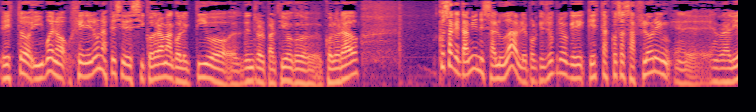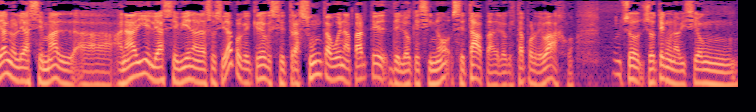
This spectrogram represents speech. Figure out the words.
esto y bueno, generó una especie de psicodrama colectivo dentro del Partido Colorado cosa que también es saludable, porque yo creo que, que estas cosas afloren eh, en realidad no le hace mal a, a, nadie, le hace bien a la sociedad, porque creo que se trasunta buena parte de lo que si no se tapa, de lo que está por debajo. Yo, yo tengo una visión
